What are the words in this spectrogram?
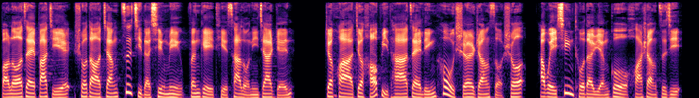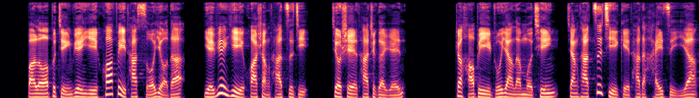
保罗在八节说到将自己的性命分给帖撒罗尼迦人，这话就好比他在灵后十二章所说，他为信徒的缘故花上自己。保罗不仅愿意花费他所有的，也愿意花上他自己，就是他这个人。这好比乳养的母亲将他自己给他的孩子一样。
